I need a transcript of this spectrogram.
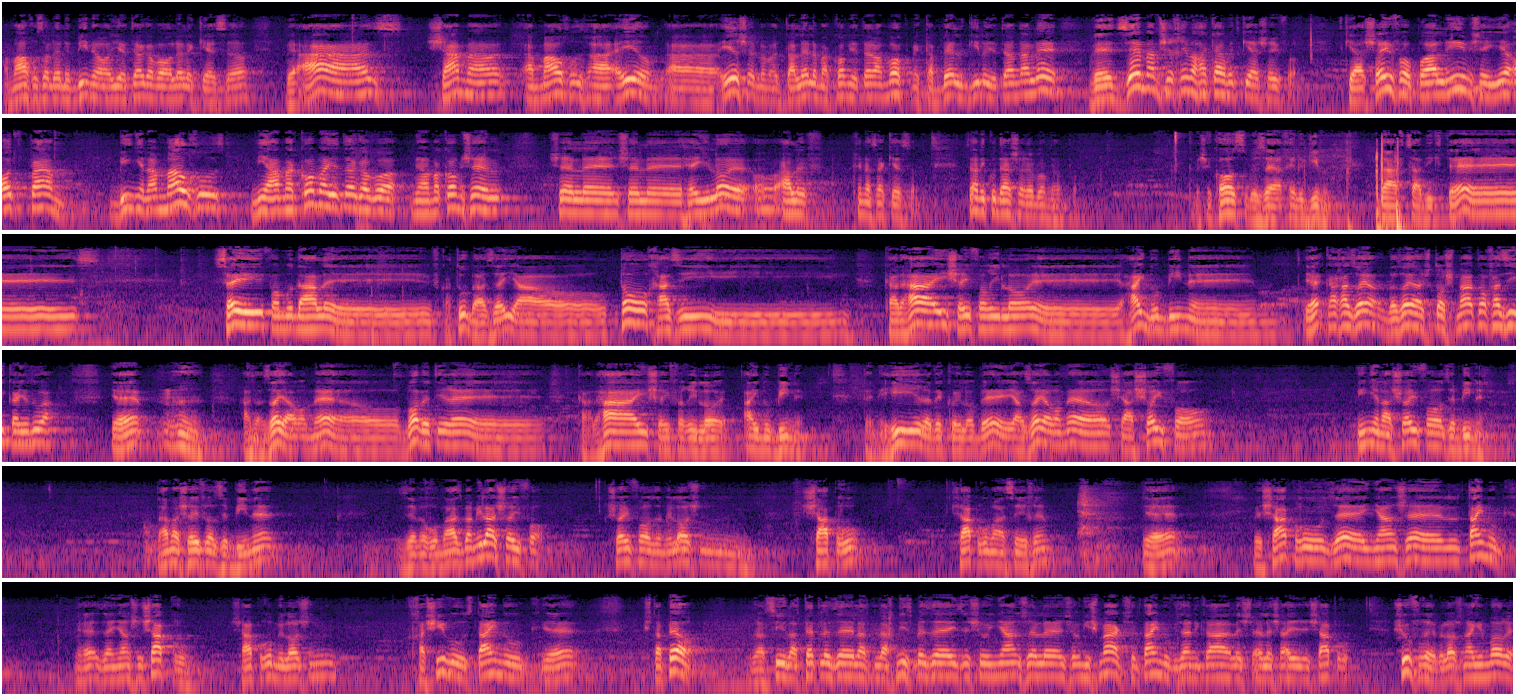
המלכוס עולה לבינה, או יותר גבוה עולה לכסר, ואז שמה המלכוס, העיר, העיר שמתעלה למקום יותר עמוק, מקבל גילוי יותר נעלה, ואת זה ממשיכים אחר כך בתקיע השיפו. תקיע השיפו פועלים שיהיה עוד פעם בניין המלכוס מהמקום היותר גבוה, מהמקום של, של, של הילואה או א', מבחינת הכסר. זו הנקודה שהרב אומר פה. כמו שכוס, וזה החלק ג' דף צדיק טס. סייף עמוד א', כתוב בהזיהו, תוך חזי, כדהי שיפור אלוהי, היינו בינה. ככה זויה, וזויה שתושמע תוך חזי, כידוע. אז הזויה אומר, בוא ותראה, כדהי שיפור אלוהי, היינו בינה. ונהיר דקוילו בי, הזויה אומר שהשויפור, עניין השויפור זה בינה. למה שויפר זה בינה? זה מרומז במילה שויפור. שויפור זה מלושן שפרו, שפרו מעשיכם, yeah. ושפרו זה עניין של תיינוג, yeah. זה עניין של שפרו. שפרו מלושן חשיבוס, תיינוג, yeah. השתפר. רציתי לתת לזה, להכניס בזה איזשהו עניין של, של גשמק, של תיינוג, זה נקרא לש, לשפרו. שופרה, בלושן הגימורה.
